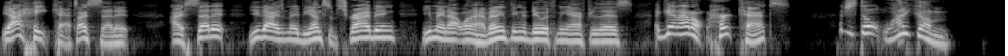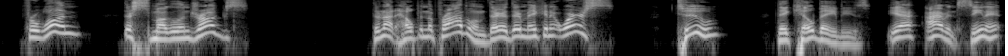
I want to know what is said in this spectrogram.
Yeah, I hate cats. I said it. I said it. You guys may be unsubscribing. You may not want to have anything to do with me after this. Again, I don't hurt cats. I just don't like them. For one, they're smuggling drugs. They're not helping the problem. They're they're making it worse. Two, they kill babies. Yeah, I haven't seen it,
